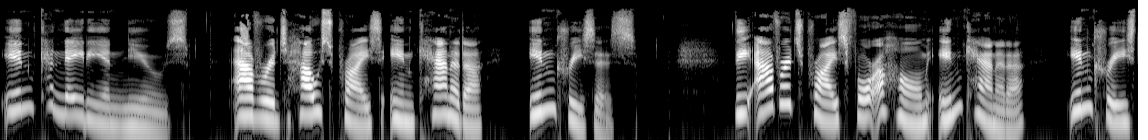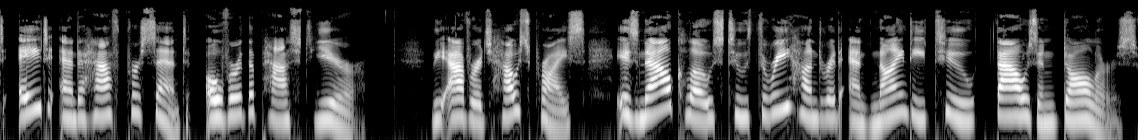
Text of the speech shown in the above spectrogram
in Canadian news, average house price in Canada increases. The average price for a home in Canada increased 8.5% over the past year. The average house price is now close to $392,000.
